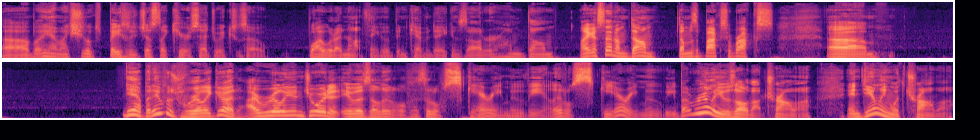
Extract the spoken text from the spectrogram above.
Uh, but yeah, like she looks basically just like Kyra Sedgwick, so why would I not think it would have been Kevin Bacon's daughter? I'm dumb. Like I said, I'm dumb. Dumb as a box of rocks. Um, yeah, but it was really good. I really enjoyed it. It was a little, this little scary movie, a little scary movie, but really it was all about trauma and dealing with trauma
